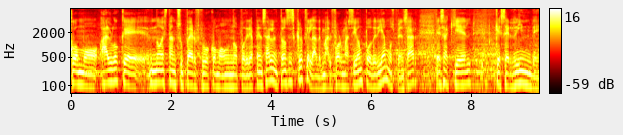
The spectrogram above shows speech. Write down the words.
como algo que no es tan superfluo como uno podría pensarlo. Entonces creo que la malformación podríamos pensar es aquel que se rinde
